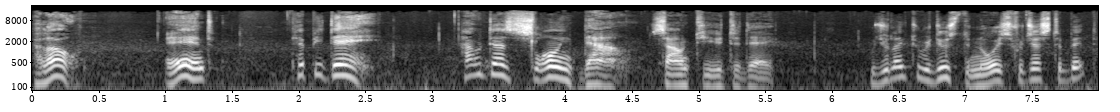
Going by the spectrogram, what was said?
Hello, and happy day. How does slowing down sound to you today? Would you like to reduce the noise for just a bit?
